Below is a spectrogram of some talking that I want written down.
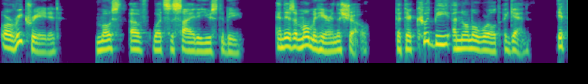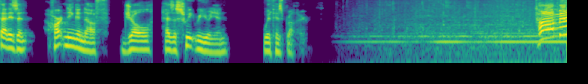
or recreated most of what society used to be. And there's a moment here in the show that there could be a normal world again. If that isn't heartening enough, Joel has a sweet reunion with his brother. Tommy!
